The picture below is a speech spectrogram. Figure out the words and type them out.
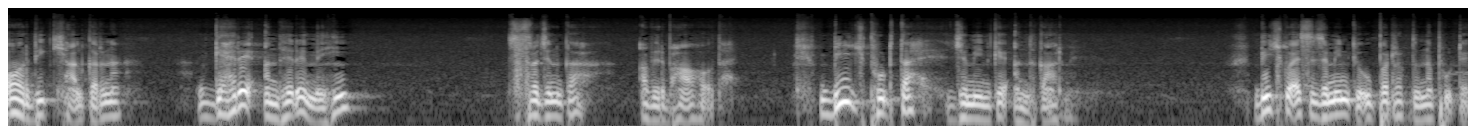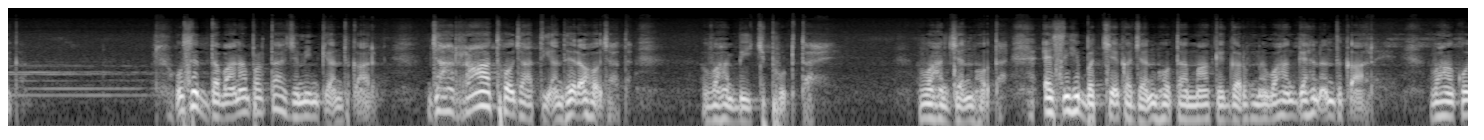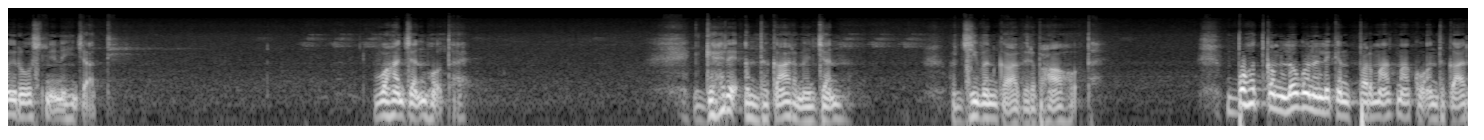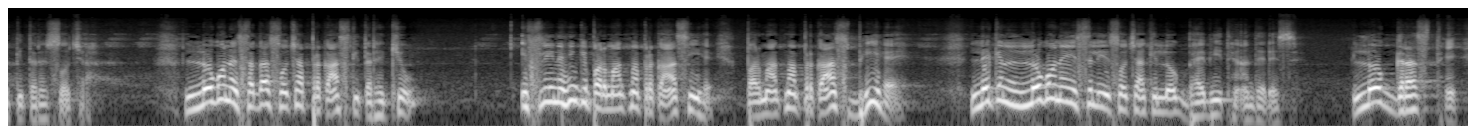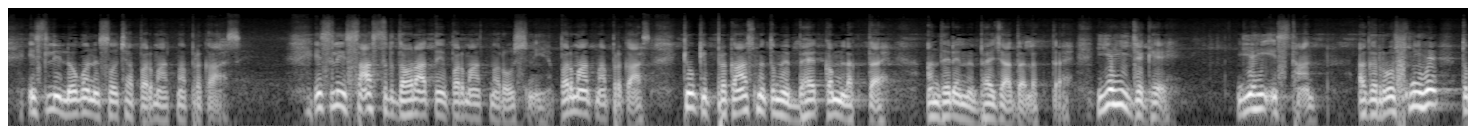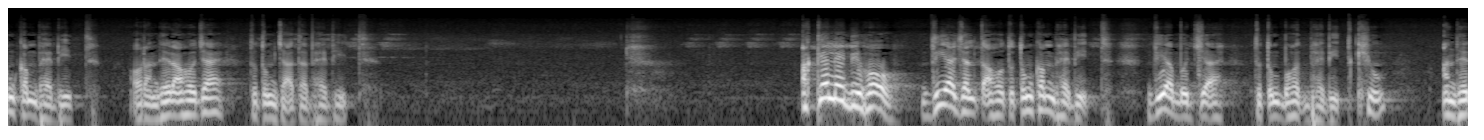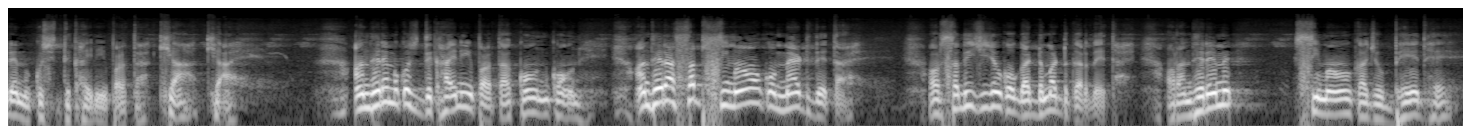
और भी ख्याल करना, गहरे अंधेरे में ही सृजन का आविर्भाव होता है। बीज फूटता है ज़मीन के अंधकार में। बीज को ऐसे ज़मीन के ऊपर रख दो, न फूटेगा। उसे दबाना पड़ता है ज़मीन के अंधकार में। जहाँ रात हो जाती, अंधेरा हो जाता, वहाँ बीज फूटता है, वहाँ जन्म होता है। ऐसे ही बच्चे का जन्म होता है, माँ के गर्भ में, वहाँ गहन अंधकार है, वहाँ कोई रोशनी नहीं जाती। वहाँ जन्म होता है। गहरे अंधकार में जन्म और जीवन का आविर्भाव होता है। बहुत कम लोगों ने, लेकिन परमात्मा को अंधकार की तरह सोचा। लोगों ने सदा सोचा, प्रकाश की तरह क्यों? इसलिए नहीं कि परमात्मा प्रकाश ही है, परमात्मा प्रकाश भी है। लेकिन लोगों ने इसलिए सोचा कि लोग भयभीत हैं अंधेरे से। लोग ग्रस्त हैं, इसलिए लोगों ने सोचा परमात्मा प्रकाश है। इसलिए शास्त्र दोहराते हैं, परमात्मा रोशनी है, परमात्मा प्रकाश। क्योंकि प्रकाश में तुम्हें भय कम लगता है, अंधेरे में भय ज़्यादा लगता है। यही जगह यही स्थान। अगर रोशनी है, तुम कम भयभीत। और अंधेरा हो जाए तो तुम ज़्यादा भयभीत। अकेले भी हो, दिया जलता हो तो तुम कम भयभीत। दिया बुझ जाए तो तुम बहुत भयभीत। क्यों? अंधेरे में कुछ दिखाई नहीं पड़ता। क्या क्या है? अंधेरे में कुछ दिखाई नहीं पड़ता। कौन कौन है? अंधेरा सब सीमाओं को मैट देता है और सभी चीज़ों को गड्ढमड कर देता है। और अंधेरे में सीमाओं का जो भेद है,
